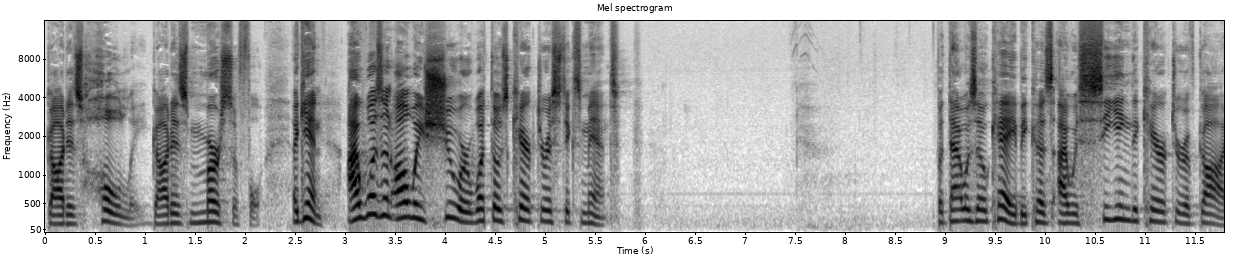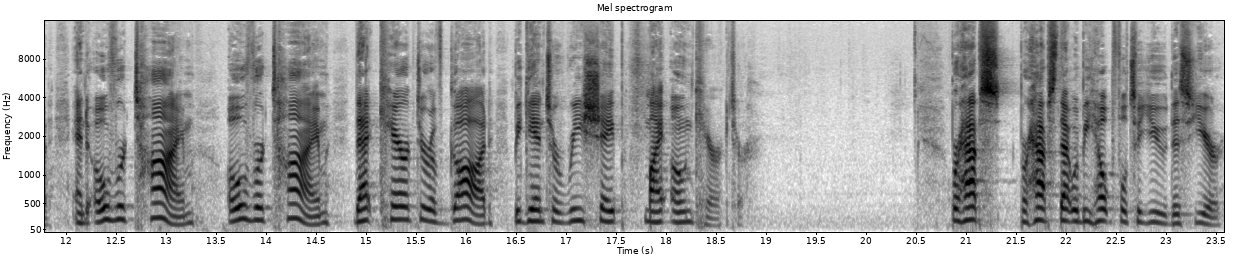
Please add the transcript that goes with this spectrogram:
God is holy, God is merciful. Again, I wasn't always sure what those characteristics meant. But that was okay because I was seeing the character of God. And over time, over time, that character of God began to reshape my own character. Perhaps, perhaps that would be helpful to you this year.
